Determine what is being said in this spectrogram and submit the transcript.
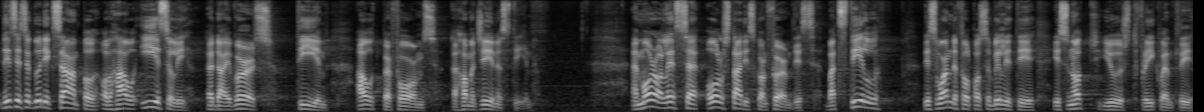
this is a good example of how easily a diverse team outperforms a homogeneous team. And more or less uh, all studies confirm this, but still this wonderful possibility is not used frequently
